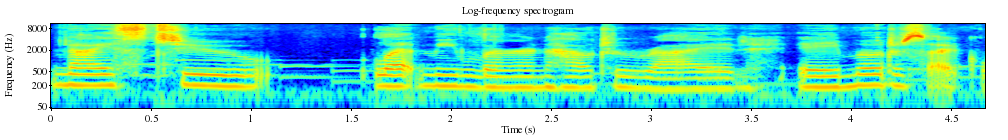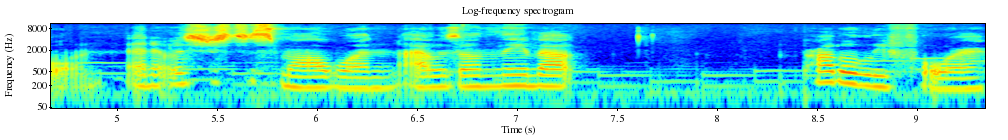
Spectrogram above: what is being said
nice to let me learn how to ride a motorcycle. And it was just a small one. I was only about probably 4.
